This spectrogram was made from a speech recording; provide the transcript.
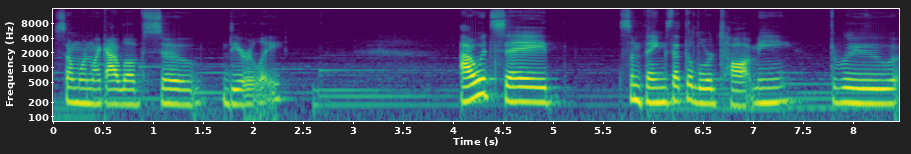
someone like I love so dearly? I would say some things that the Lord taught me through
